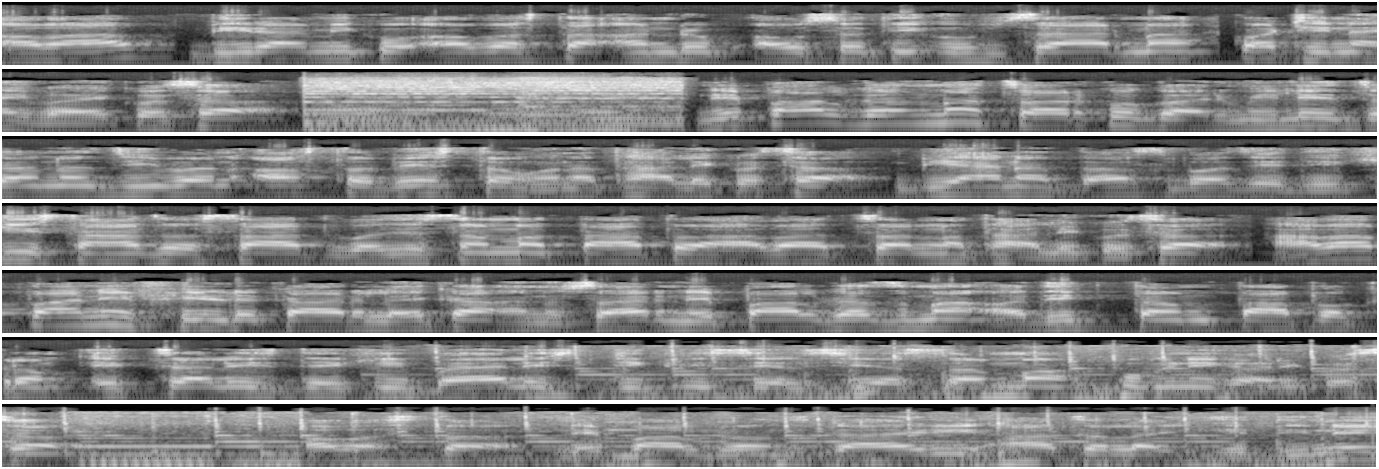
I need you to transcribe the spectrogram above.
अभाव बिरामीको अवस्था अनुरूप औषधि उपचारमा कठिनाई भएको छ। नेपालगञ्जमा चर्को गर्मीले जनजीवन अस्तव्यस्त हुन थालेको छ। बिहान दस बजेदेखि साँझ सात बजेसम्म तातो हावा चल्न थालेको छ। हावापानी फिल्ड कार्यालयका अनुसार नेपालगञ्जमा अधिकतम तापक्रम एकचालिसदेखि बयालिस डिग्री सेल्सियससम्म पुग्ने गरेको छ। अवस्था नेपालगञ्ज डायरी आजलाई यति नै।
